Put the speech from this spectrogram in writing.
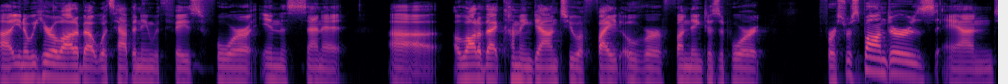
Uh, you know, we hear a lot about what's happening with phase four in the Senate. Uh, a lot of that coming down to a fight over funding to support first responders and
